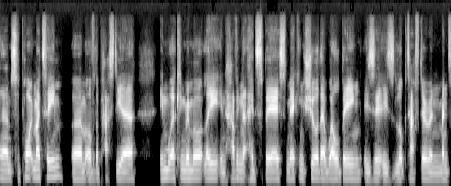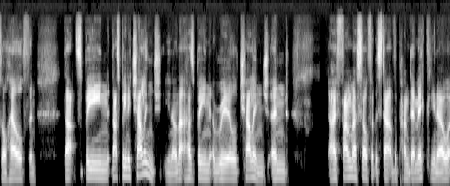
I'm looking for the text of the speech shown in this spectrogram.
um, supporting my team um, over the past year in working remotely, in having that headspace, making sure their well-being is is looked after and mental health, and that's been that's been a challenge. You know, that has been a real challenge, and I found myself at the start of the pandemic. You know,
